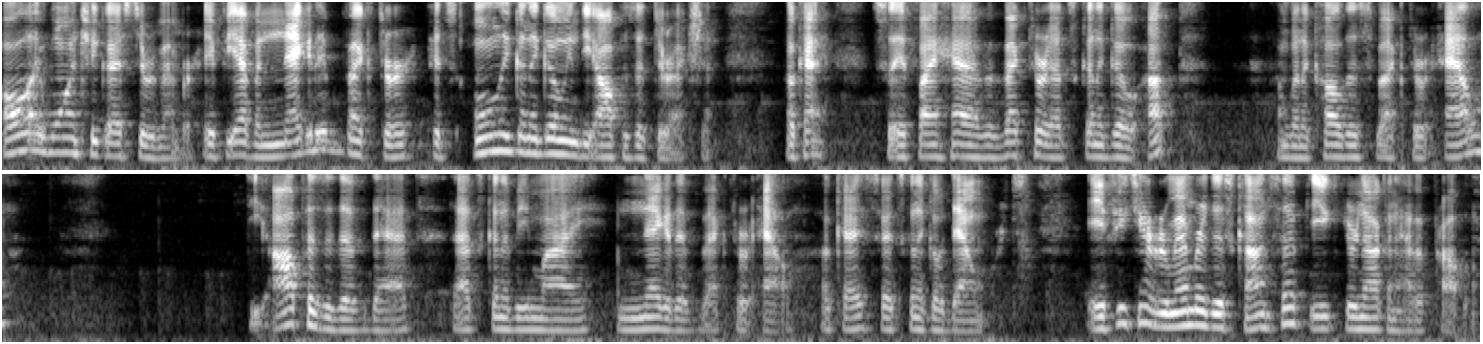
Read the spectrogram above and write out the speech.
all I want you guys to remember. If you have a negative vector, it's only going to go in the opposite direction. Okay, so if I have a vector that's going to go up, I'm going to call this vector L. The opposite of that, that's going to be my negative vector L. Okay, so it's going to go downwards. If you can remember this concept, you're not going to have a problem.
